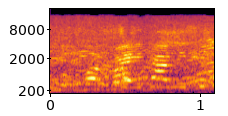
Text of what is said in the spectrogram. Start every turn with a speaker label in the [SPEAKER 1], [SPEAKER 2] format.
[SPEAKER 1] Why you call me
